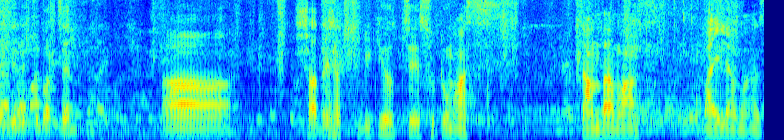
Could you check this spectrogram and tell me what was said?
এই যে দেখতে পাচ্ছেন আহ, সাথে সাথে বিক্রি হচ্ছে ছোটো মাছ চান্দা মাছ বাইলা মাছ।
